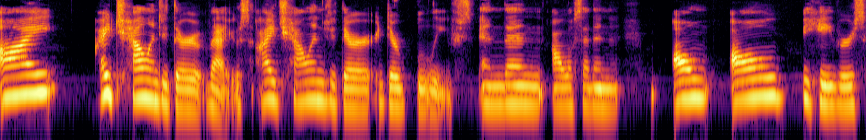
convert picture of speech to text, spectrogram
I i challenge their values. I challenge their their beliefs. And then all of a sudden all all behaviors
